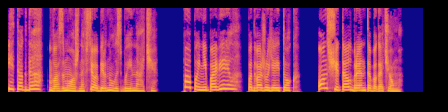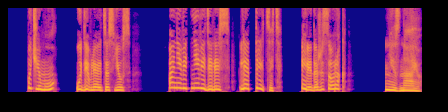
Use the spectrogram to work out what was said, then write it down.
и тогда, возможно, все обернулось бы иначе. Папа не поверил, подвожу я итог. Он считал Брента богачом. «Почему?» — удивляется Сьюз. «Они ведь не виделись лет тридцать или даже сорок». «Не знаю».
